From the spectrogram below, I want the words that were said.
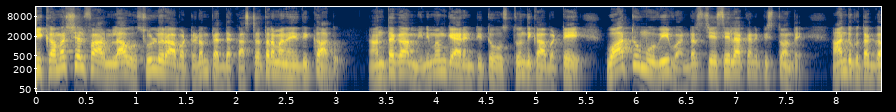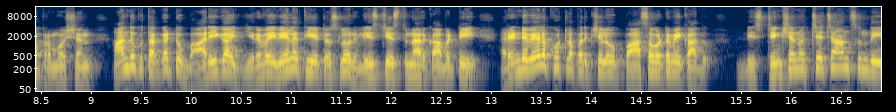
ఈ కమర్షియల్ ఫార్ములా వసూళ్ళు రాబట్టడం పెద్ద కష్టతరం అనేది కాదు. అంతగా మినిమం గ్యారంటీతో వస్తుంది కాబట్టే వార్ టూ మూవీ వండర్స్ చేసేలా కనిపిస్తోంది. అందుకు తగ్గ ప్రమోషన్ అందుకు తగ్గట్టు భారీగా ఇరవై వేల థియేటర్స్లో రిలీజ్ చేస్తున్నారు కాబట్టి రెండు వేల కోట్ల పరీక్షలో పాస్ అవ్వటమే కాదు డిస్టింక్షన్ వచ్చే ఛాన్స్ ఉంది.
